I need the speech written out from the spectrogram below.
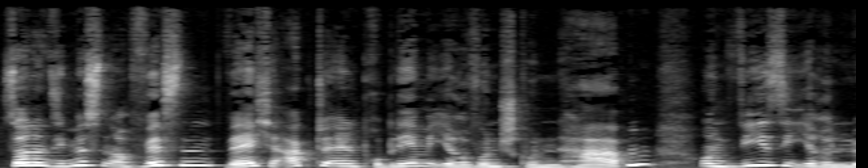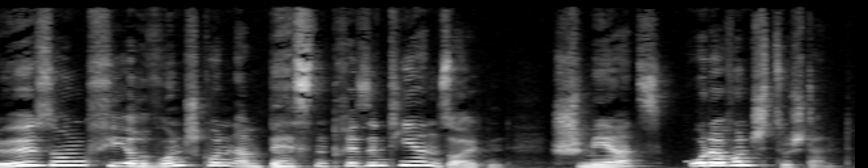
sondern Sie müssen auch wissen, welche aktuellen Probleme Ihre Wunschkunden haben und wie Sie Ihre Lösung für Ihre Wunschkunden am besten präsentieren sollten. Schmerz oder Wunschzustand.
